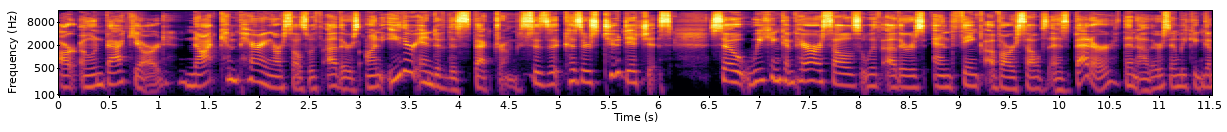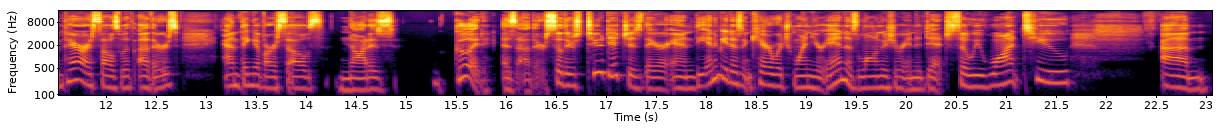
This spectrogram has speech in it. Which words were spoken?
our own backyard, not comparing ourselves with others on either end of the spectrum. Because there's two ditches. So we can compare ourselves with others and think of ourselves as better than others, and we can compare ourselves with others and think of ourselves not as good as others. So there's two ditches there, and the enemy doesn't care which one you're in as long as you're in a ditch. So we want to um,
